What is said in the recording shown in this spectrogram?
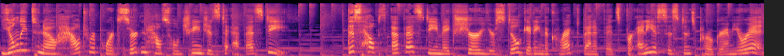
You'll need to know how to report certain household changes to FSD. This helps FSD make sure you're still getting the correct benefits for any assistance program you're in.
